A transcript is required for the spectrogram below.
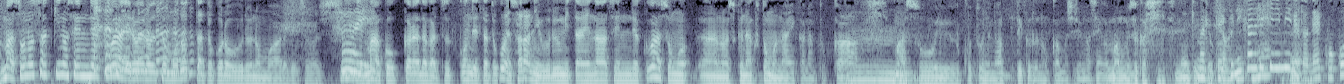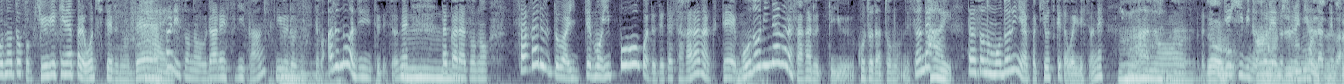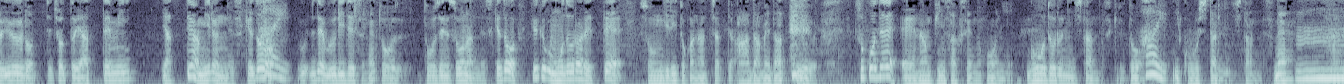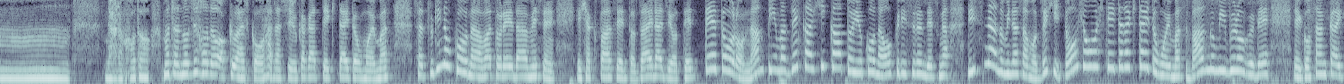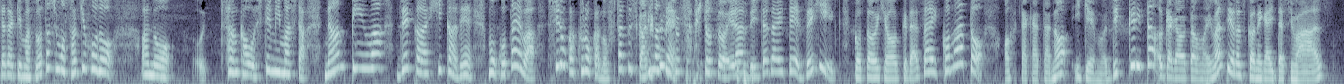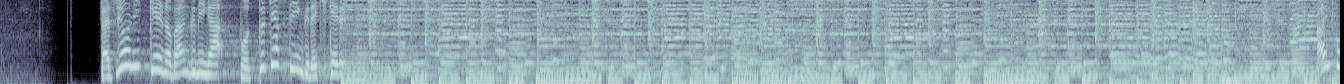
まあその先の戦略は いろいろ戻ったところを売るのもあるでしょうし、はい、まあここからだから突っ込んでいったところにさらに売るみたいな戦略はそのあの少なくともないかなとか、まあそういうことになってくるのかもしれませんがまあ難しいですね結局、まあ、テクニカル的に見るとね、ここのとこ急激にやっぱり落ちてるので、はい、やっぱりその売られすぎ感ユーロにしてはあるのは事実ですよね、だからその下がるとは言っても一方方向で絶対下がらなくて戻りながら下がるっていうことだと思うんですよね、はい、だからその戻りにはやっぱ気をつけた方がいいですよね、あの、ね、日々のトレードするにあたっては、ね、ユーロってちょっとやってみやってはみるんですけど、はい、で売りですね。当当然そうなんですけど結局戻られて損切りとかなっちゃってああダメだっていう。そこで、えー、難品作戦の方に5ドルにしたんですけれど、はい、移行したりしたんですね。うん、はい、なるほど。また後ほど詳しくお話伺っていきたいと思います。さあ次のコーナーはトレーダー目線100%在ラジオ徹底討論難品は是か非かというコーナーをお送りするんですが、リスナーの皆さんもぜひ投票をしていただきたいと思います。番組ブログでご参加いただけます。私も先ほど、あの、参加をしてみました。難品は是か非かで、もう答えは白か黒かの2つしかありません。1つを選んでいただいて、ぜひご投票ください。この後、お二方の意見もじっくりと伺おうと思います。よろしくお願いいたします。ラジオ日経の番組が、ポッドキャスティングで聞ける。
